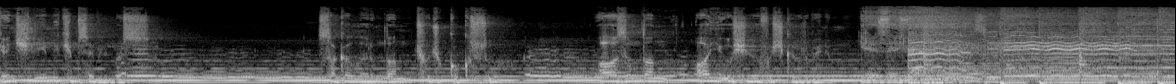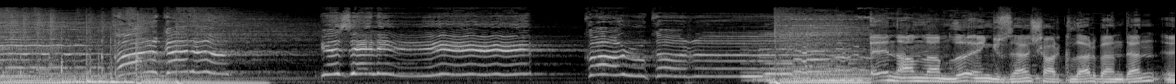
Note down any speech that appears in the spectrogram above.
Gençliğimi kimse bilmez. Sakallarımdan çocuk kokusu, ağzımdan ay ışığı fışkırır benim. Gezegen. En anlamlı, en güzel şarkılar benden, e,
